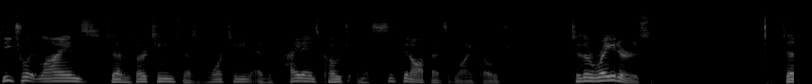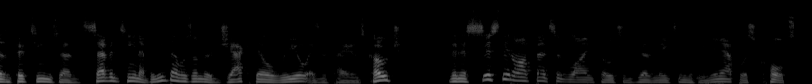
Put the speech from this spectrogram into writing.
Detroit Lions 2013 2014 as a tight ends coach and assistant offensive line coach. To the Raiders 2015 2017. I believe that was under Jack Del Rio as the tight ends coach. Then assistant offensive line coach in 2018 with the Indianapolis Colts.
